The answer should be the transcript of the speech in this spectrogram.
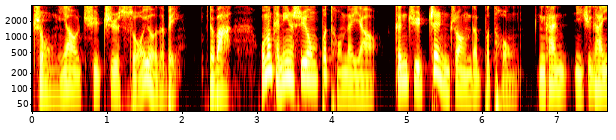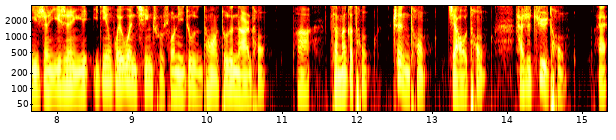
种药去治所有的病，对吧？我们肯定是用不同的药，根据症状的不同。你看，你去看医生，医生一一定会问清楚，说你肚子痛啊，肚子哪儿痛啊？怎么个痛？阵痛、绞痛还是剧痛？哎，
